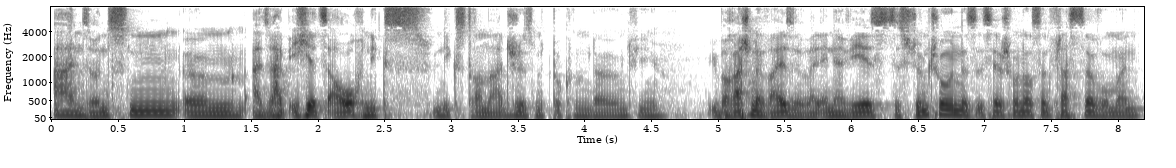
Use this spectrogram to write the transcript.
Ansonsten, ähm, also habe ich jetzt auch nichts nichts Dramatisches mitbekommen da irgendwie. Überraschenderweise, weil NRW ist, das stimmt schon, das ist ja schon noch so ein Pflaster, wo man,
